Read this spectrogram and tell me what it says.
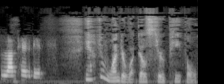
Loved her to bits. You have to wonder what goes through people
